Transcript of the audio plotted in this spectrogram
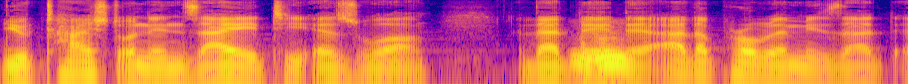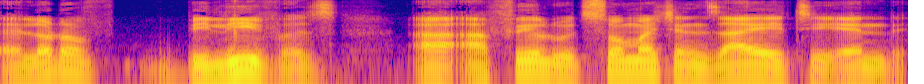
you touched on anxiety as well. That the, the other problem is that a lot of believers are, are filled with so much anxiety, and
